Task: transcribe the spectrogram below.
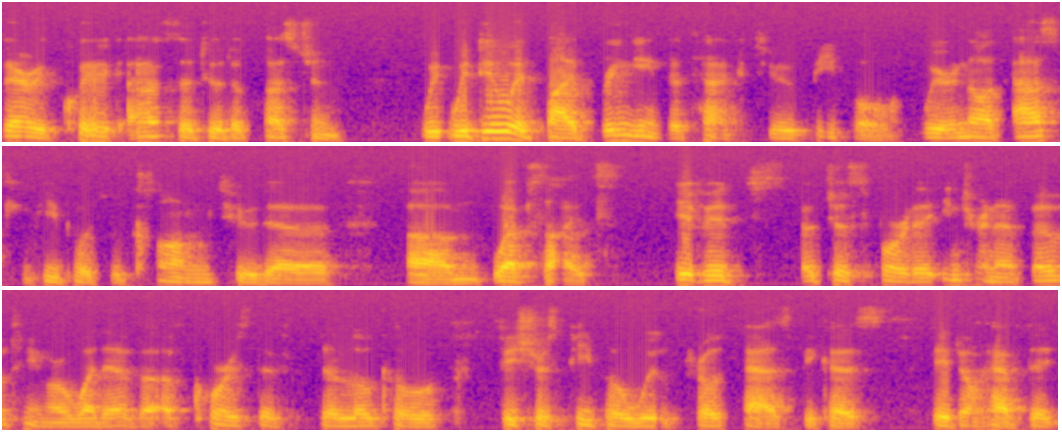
very quick answer to the question, we, we do it by bringing the tech to people. We're not asking people to come to the um, websites. If it's just for the internet voting or whatever, of course the, the local Fishers people will protest because they don't have the,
